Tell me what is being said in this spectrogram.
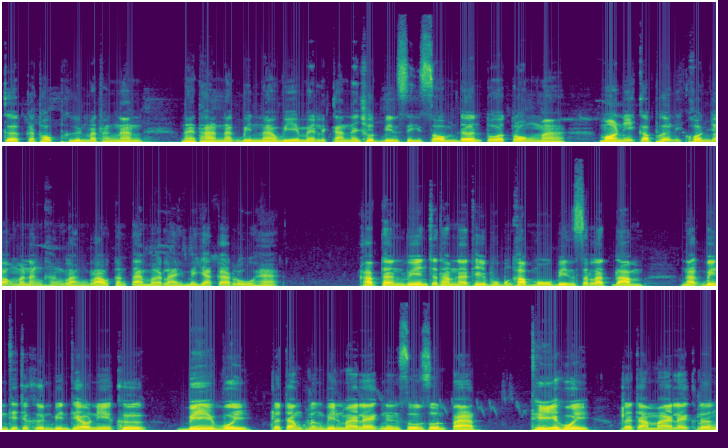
เกือกกระทบพื้นมาทางนั้นนายทหารนักบินนาวีอเมริกันในชุดบินสีส้มเดินตัวตรงมา หมอนี้กับเพื่อนอีกคนย่องมานั่งข้างหลังเราตั้งแต่เมื่อไหร่ไม่ยักกะรู้ฮะ ครับท่านเวินจะทำหน้าที่ผู้บังคับหมู่บินสลัดดำนักบินที่จะขึ้นบินเที่ยวนี้คือบีวุยประจำเครื่องบินหมายเลข1008ทีหุยประจำหมายเลขเครื่อง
